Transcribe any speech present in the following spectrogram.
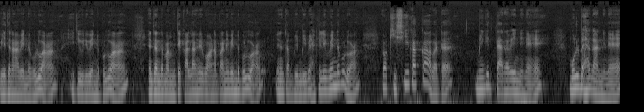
වේදනාව වෙන්න පුළුවන්. හිතවිලි වෙන්න පුළුවන්. එතෙන් තමයි මෙතේ කල්ලන් හිරපු ආනපනෙ වෙන්න පුළුවන්. එනතම් බිම්බීම හැකලි වෙන්න පුළුවන්. ඒවා කිසි එකක් ආවට මේකේ තර වෙන්නේ නැහැ. මුල් බැහැගන්නේ නැහැ.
